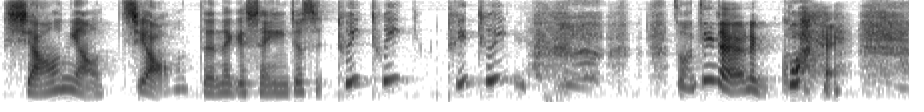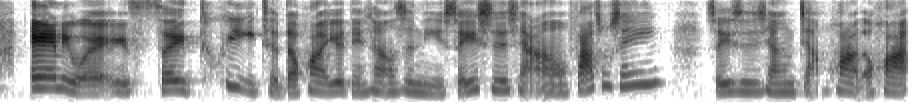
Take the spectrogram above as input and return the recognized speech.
小鸟叫的那个声音，就是 tweet tweet。推推 怎么听起来有点怪？Anyways，所以 tweet 的话有点像是你随时想要发出声音，随时想讲话的话，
